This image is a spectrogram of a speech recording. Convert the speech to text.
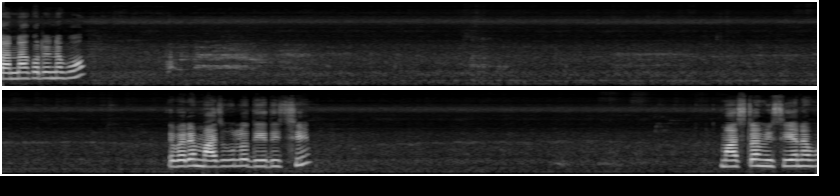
রান্না করে নেব। এবারে মাছগুলো দিয়ে দিচ্ছি। মাছটা মিশিয়ে নেব।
